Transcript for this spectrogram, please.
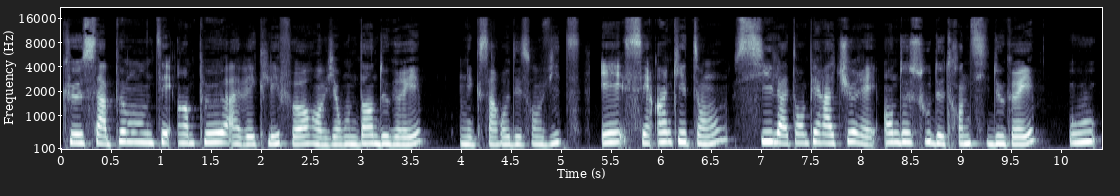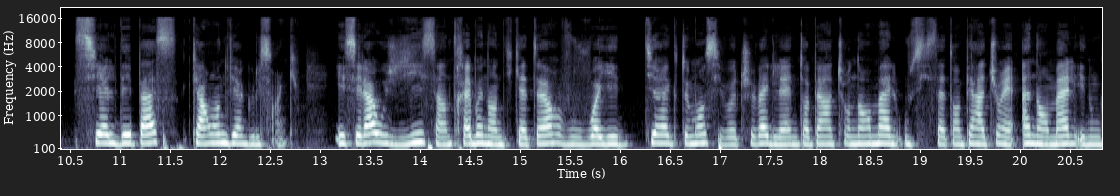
que ça peut monter un peu avec l'effort, environ d'un degré, mais que ça redescend vite. Et c'est inquiétant si la température est en dessous de 36 degrés ou si elle dépasse 40,5. Et c'est là où je dis c'est un très bon indicateur. Vous voyez directement si votre cheval a une température normale ou si sa température est anormale. Et donc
